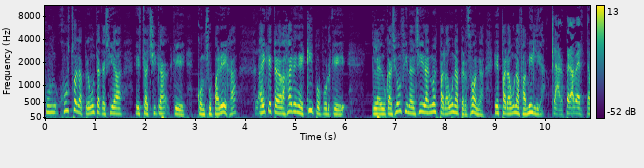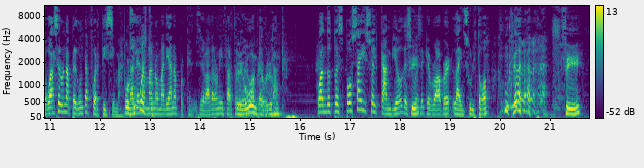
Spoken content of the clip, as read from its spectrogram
Ju- justo la pregunta que hacía esta chica que con su pareja, hay que trabajar en equipo porque la educación financiera no es para una persona, es para una familia. Claro, pero a ver, te voy a hacer una pregunta fuertísima. Por Dale supuesto. la mano, Mariana, porque se le va a dar un infarto. lo que le voy a Pregunta, preguntar. pregunta. Cuando tu esposa hizo el cambio, después Sí. de que Robert la insultó, Sí,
